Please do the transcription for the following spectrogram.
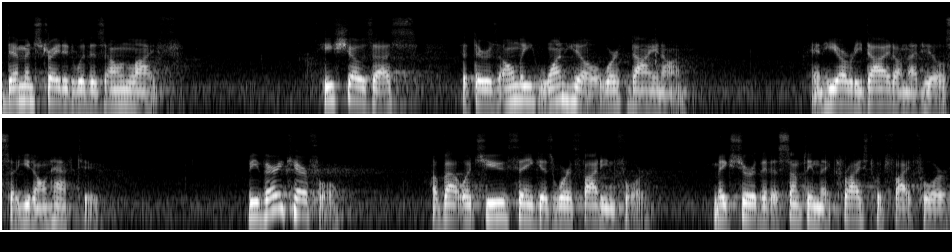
demonstrated with his own life? He shows us that there is only one hill worth dying on. And he already died on that hill, so you don't have to. Be very careful about what you think is worth fighting for. Make sure that it's something that Christ would fight for,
